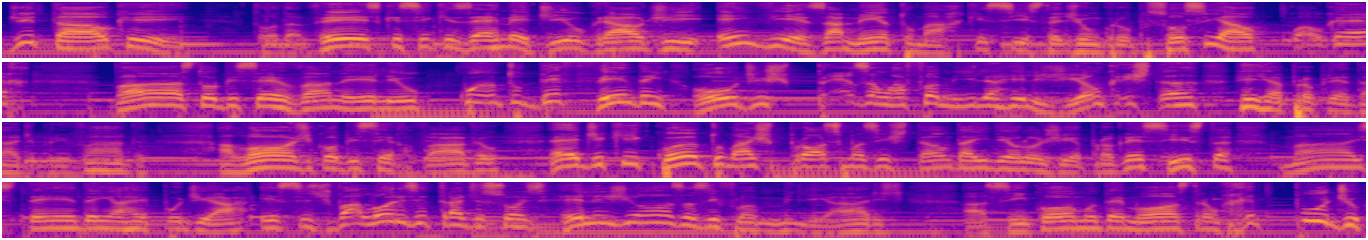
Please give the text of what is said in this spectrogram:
De tal que, toda vez que se quiser medir o grau de enviesamento marxista de um grupo social qualquer, Basta observar nele o quanto defendem ou desprezam a família, a religião cristã e a propriedade privada. A lógica observável é de que quanto mais próximas estão da ideologia progressista, mais tendem a repudiar esses valores e tradições religiosas e familiares, assim como demonstram repúdio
